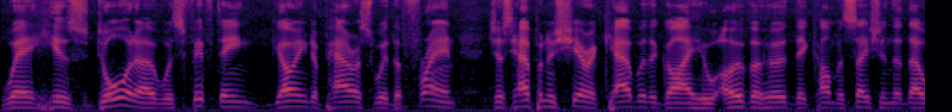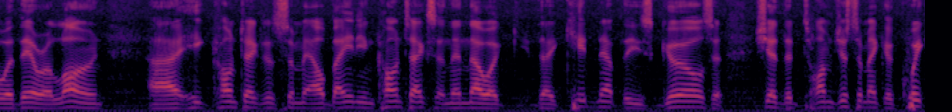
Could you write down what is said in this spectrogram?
where his daughter was 15 going to Paris with a friend, just happened to share a cab with a guy who overheard their conversation that they were there alone uh, he contacted some Albanian contacts, and then they were they kidnapped these girls. And she had the time just to make a quick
